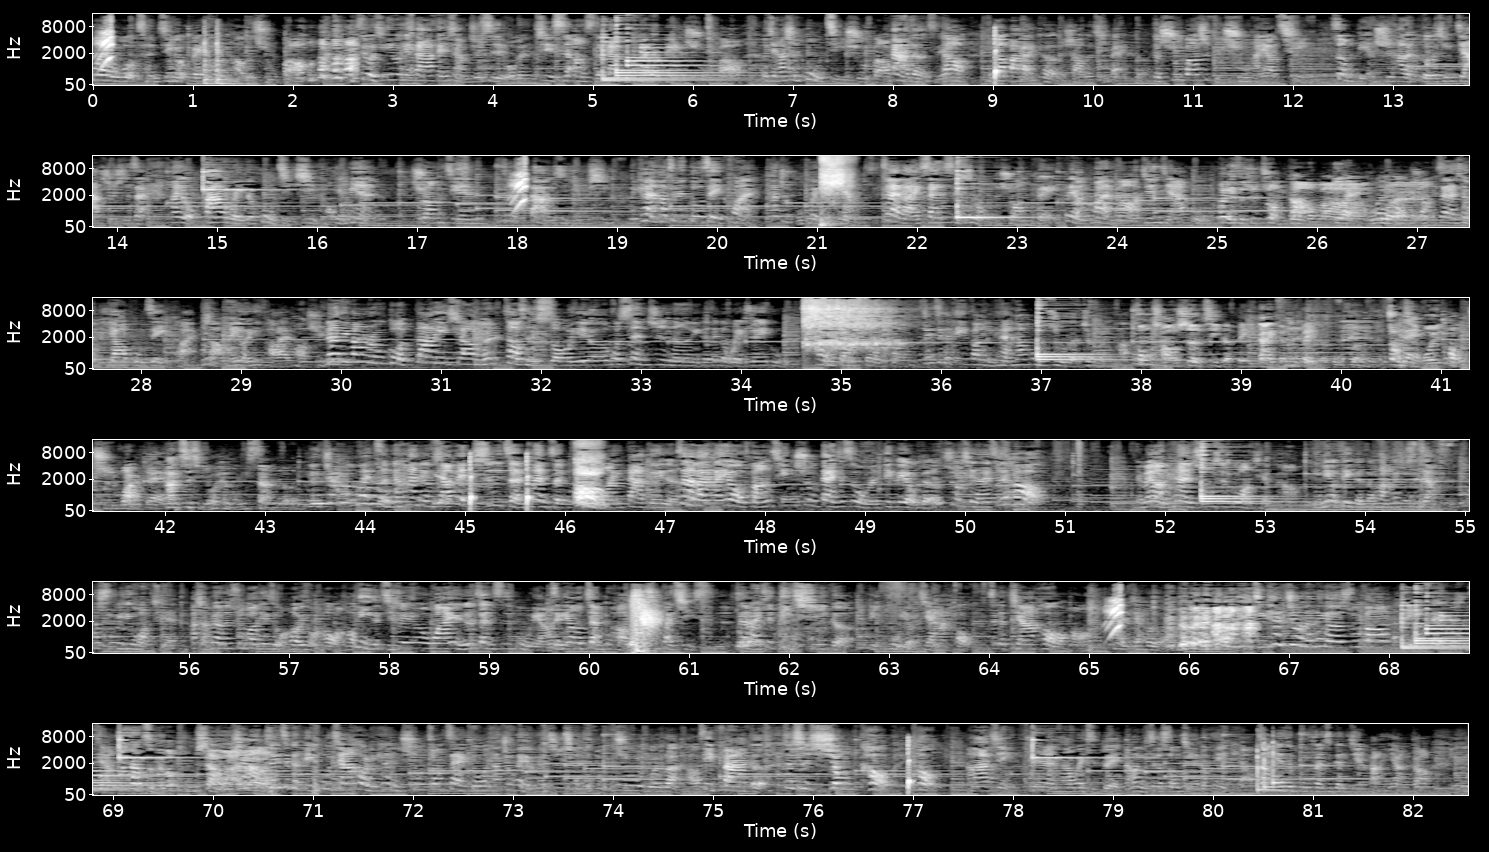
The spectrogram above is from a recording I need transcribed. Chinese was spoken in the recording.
因为我曾经有背很好的书包，所以我今天会跟大家分享，就是我们其实是盎司的大部分背的书包，而且它是户籍书包，大的只要不到八百克，少的几百克的书包是比书还要轻。重点是它的核心价值是在它有八维的户籍系统，前面双肩，这个大的是 U 型，你看它这边多这一块，它就不会这样子。再来三肩胛骨？会一直去撞到吗？对，不会碰撞。再来是我们腰部这一块，小朋友一定跑来跑去，那个地方如果大力敲，你会造成手腰，或甚至呢你的那个尾椎骨碰撞受伤。在这个地方，你看它护住了就很好。蜂巢设计的背带跟背的部分嗯，撞击不会痛之外对，它自己也会很容易散热。你就不会整个汗流浃背、湿疹、汗疹、痛啊一大堆的。再来还有防倾束带，这是我们第六个，竖起来之后，有没有？你看书是不往前跑，你没有这个的话，它就是这样子。它书一定往前，啊，小朋友那书包就一直往后，一直往后，往后。你的脊椎因为歪，因为你就站姿不良，怎样都站不好，快气死。再来是第七个，底部有加厚，这个加厚哈，看加厚啊。对，你看旧的那个书包底部就是这样。它整个都铺上来了所。以这个底部加厚，你看你梳妆再多，它就会有一个支撑度，梳会不会乱跑？第八个，这是胸扣扣拉紧，确认它位置对，然后你这个松紧也都可以调。上面这部分是跟肩膀一样，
